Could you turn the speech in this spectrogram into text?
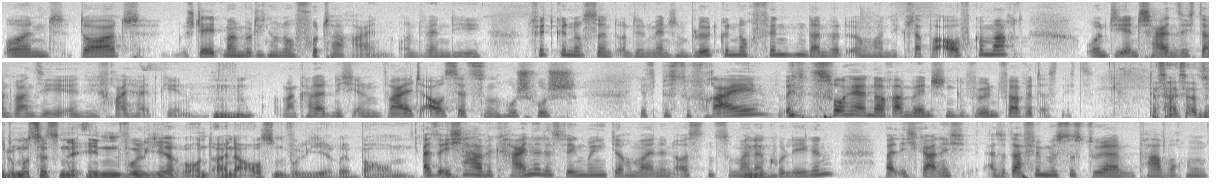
und dort stellt man wirklich nur noch Futter rein. Und wenn die fit genug sind und den Menschen blöd genug finden, dann wird irgendwann die Klappe aufgemacht und die entscheiden sich dann, wann sie in die Freiheit gehen. Mhm. Man kann halt nicht im Wald aussetzen, husch, husch, jetzt bist du frei. Wenn es vorher noch am Menschen gewöhnt war, wird das nichts. Das heißt also, du musst jetzt eine Innenvoliere und eine Außenvoliere bauen. Also ich habe keine, deswegen bringe ich die auch immer in den Osten zu meiner mhm. Kollegin, weil ich gar nicht, also dafür müsstest du ja ein paar Wochen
